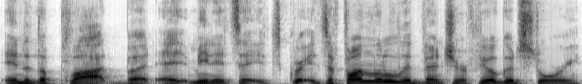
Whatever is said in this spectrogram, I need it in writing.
into the plot, but I mean it's a it's great. It's a fun little adventure, feel good story,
